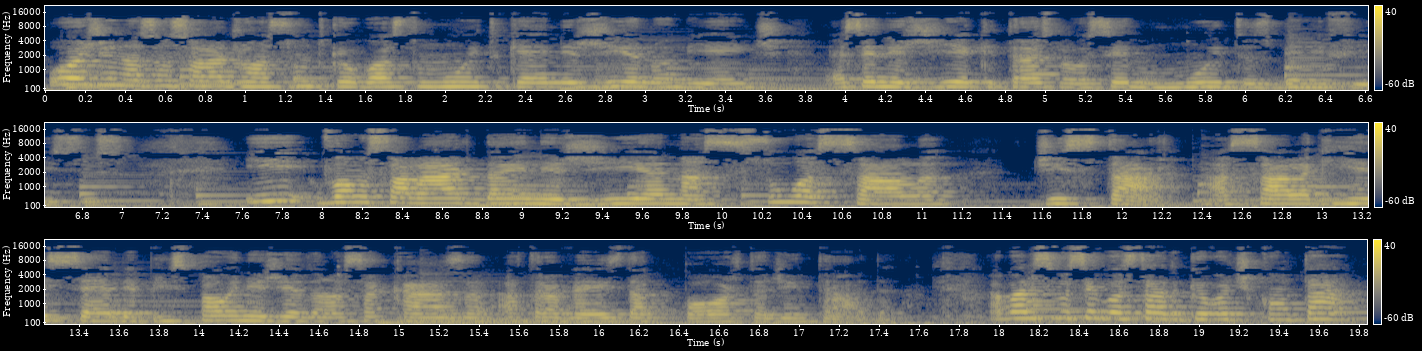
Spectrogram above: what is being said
Hoje nós vamos falar de um assunto que eu gosto muito, que é a energia no ambiente. Essa energia que traz para você muitos benefícios. E vamos falar da energia na sua sala de estar, a sala que recebe a principal energia da nossa casa através da porta de entrada. Agora, se você gostar do que eu vou te contar,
